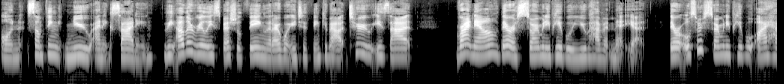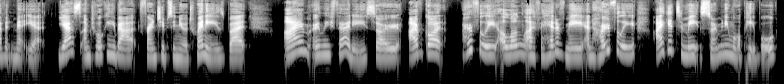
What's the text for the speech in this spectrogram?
on something new and exciting. The other really special thing that I want you to think about too is that right now there are so many people you haven't met yet. There are also so many people I haven't met yet. Yes, I'm talking about friendships in your 20s, but I'm only 30. So I've got hopefully a long life ahead of me and hopefully I get to meet so many more people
